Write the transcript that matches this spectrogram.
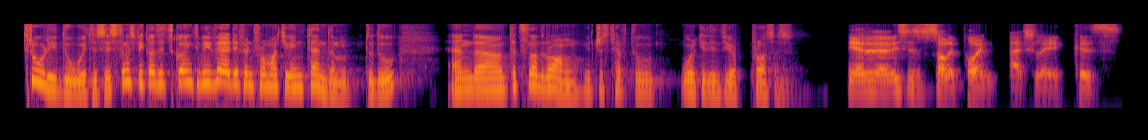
truly do with the systems because it's going to be very different from what you intend them to do. And uh, that's not wrong. You just have to work it into your process. Yeah, this is a solid point, actually, because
